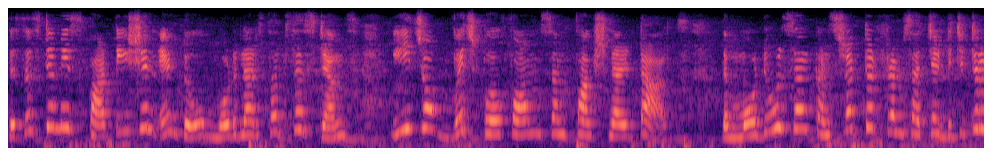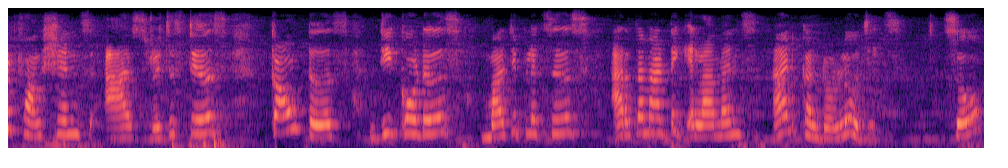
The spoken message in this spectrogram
The system is partitioned into modular subsystems, each of which performs some functional tasks. The modules are constructed from such a digital functions as registers, counters, decoders, multiplexers, arithmetic elements and control logics. So,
